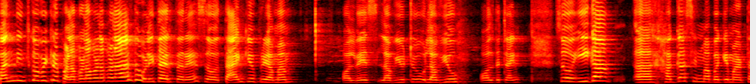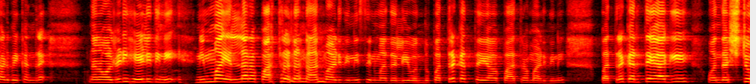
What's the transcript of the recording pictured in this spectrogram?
ಬಂದು ನಿಂತ್ಕೊಬಿಟ್ರೆ ಪಳ ಪಳ ಪಳ ಪಳ ಅಂತ ಹೊಳಿತಾ ಇರ್ತಾರೆ. So thank you Priya ma'am. Always love you too love you all the time so ಈಗ ಹಗ್ಗ ಸಿನಿಮಾ ಬಗ್ಗೆ ಮಾತಾಡಬೇಕಂದ್ರೆ ನಾನು ಆಲ್ರೆಡಿ ಹೇಳಿದ್ದೀನಿ ನಿಮ್ಮ ಎಲ್ಲರ ಪಾತ್ರನ ನಾನು ಮಾಡಿದ್ದೀನಿ ಸಿನಿಮಾದಲ್ಲಿ, ಒಂದು ಪತ್ರಕರ್ತೆಯ ಪಾತ್ರ ಮಾಡಿದ್ದೀನಿ ಪತ್ರಕರ್ತೆಯಾಗಿ ಒಂದಷ್ಟು,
